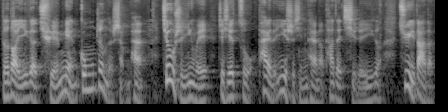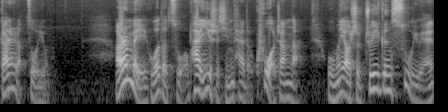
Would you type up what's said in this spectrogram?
得到一个全面公正的审判，就是因为这些左派的意识形态呢，它在起着一个巨大的干扰作用。而美国的左派意识形态的扩张呢，我们要是追根溯源，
